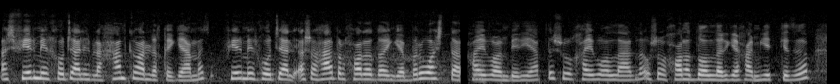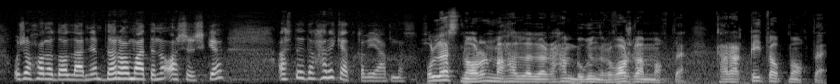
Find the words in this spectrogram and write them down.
mana shu fermer xo'jalik bilan hamkorlik qilganmiz. Fermer xo'jalik o'sha har bir xonadonga bir voshdan hayvon beryapti. Shu hayvonlarni o'sha xonadonlarga ham yetkazib o'sha xonadonlarni ham daromadini oshirishga aslida harakat qilyapmiz. Xullas norin mahallalari ham bugun rivojlanmoqda taraqqiy topmoqda.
